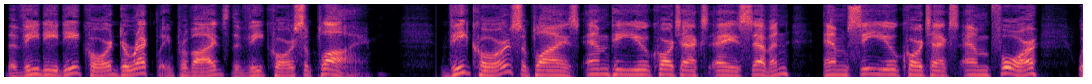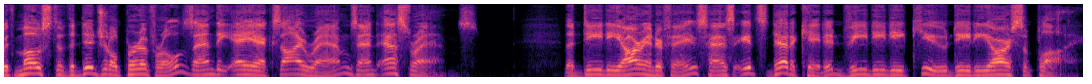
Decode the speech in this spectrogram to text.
The VDD core directly provides the vCore supply. vCore supplies MPU Cortex-A7 MCU Cortex-M4 with most of the digital peripherals and the AXI RAMs and SRAMs. The DDR interface has its dedicated VDDQ DDR supply.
